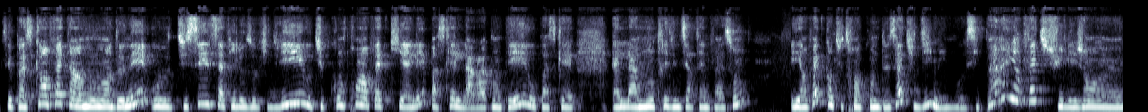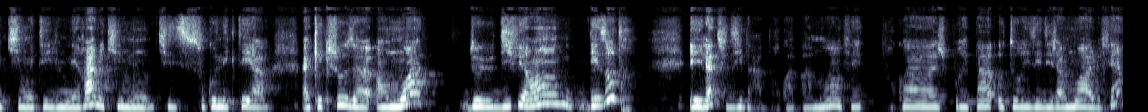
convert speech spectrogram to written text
C'est parce qu'en fait, à un moment donné, où tu sais sa philosophie de vie, où tu comprends en fait qui elle est parce qu'elle l'a raconté ou parce qu'elle l'a montré d'une certaine façon. Et en fait, quand tu te rends compte de ça, tu te dis, mais moi aussi pareil, en fait, je suis les gens euh, qui ont été vulnérables et qui, m'ont, qui sont connectés à, à, quelque chose euh, en moi de différent des autres. Et là, tu te dis, bah, pourquoi pas moi, en fait? Pourquoi je pourrais pas autoriser déjà moi à le faire,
